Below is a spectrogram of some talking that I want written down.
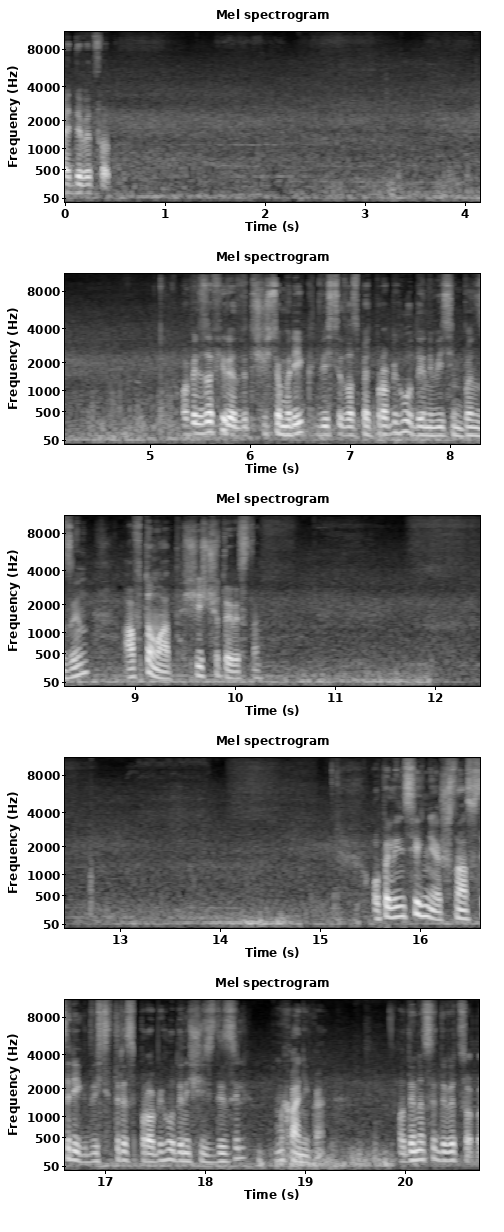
5900. Opel Zafira 2007 рік, 225 пробігу, 1,8 бензин, автомат 6400. Opel Insignia 16 рік, 230 пробігу, 1,6 дизель, механіка 11900.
